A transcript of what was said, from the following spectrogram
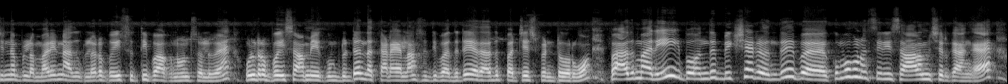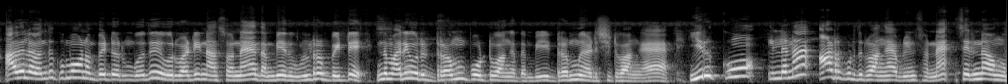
சின்ன பிள்ளை மாதிரி நான் அதுக்குள்ளார போய் சுற்றி பார்க்கணும்னு சொல்லுவேன். உள்ள போய் சாமியை கும்பிட்டுட்டு அந்த கடையெல்லாம் சுற்றி பார்த்துட்டு ஏதாவது பர்ச்சேஸ் பண்ணிட்டு வருவோம். இப்போ அது மாதிரி இப்போ வந்து பிக்ஷர் வந்து இப்போ கும்பகோணம் சீரிஸ் ஆரம்பிச்சிருக்காங்க. அதில் வந்து கும்பகோணம் போயிட்டு வரும்போது ஒரு வாட்டி நான் சொன்னேன் தம்பி அது உள்ள போயிட்டு இந்த மாதிரி ஒரு ட்ரம் போட்டு வாங்க தம்பி ட்ரம் அடிச்சிட்டு வாங்க. இருக்கும் இல்லைன்னா ஆர்டர் கொடுத்துட்டு வாங்க அப்படின்னு சொன்னேன். சரின்னு அவங்க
